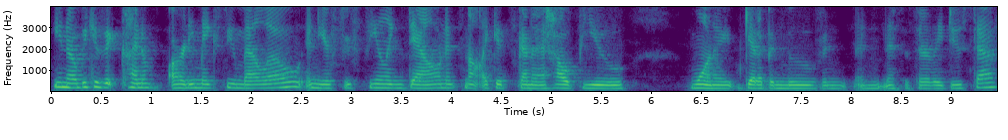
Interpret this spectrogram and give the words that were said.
You know, because it kind of already makes you mellow, and if you're feeling down, it's not like it's gonna help you want to get up and move and, and necessarily do stuff.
